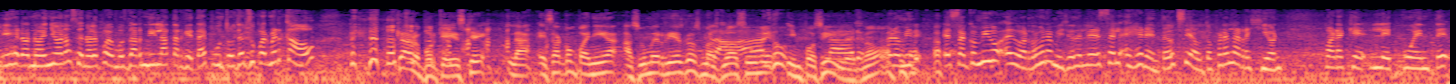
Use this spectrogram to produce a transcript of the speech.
y dijeron, no señora, usted no le podemos dar ni la tarjeta de puntos del supermercado. Claro, porque es que la, esa compañía asume riesgos, más no asume imposibles, claro. ¿no? Pero mire, está conmigo Eduardo Jaramillo, él es el gerente de Occidauto para la región, para que le cuente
